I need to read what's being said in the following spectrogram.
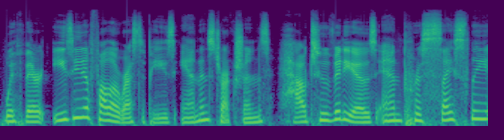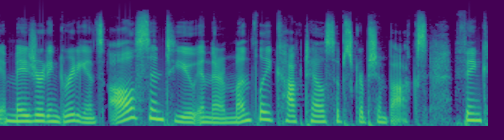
With their easy to follow recipes and instructions, how to videos, and precisely measured ingredients all sent to you in their monthly cocktail subscription box. Think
